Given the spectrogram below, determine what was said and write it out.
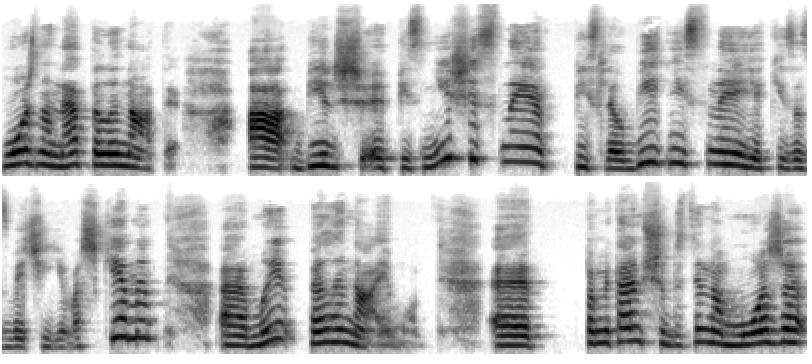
можна не пеленати. А більш е, пізніші сни, післяобідні сни, які зазвичай є важкими, е, ми пеленаємо. Пам'ятаємо, що дитина може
